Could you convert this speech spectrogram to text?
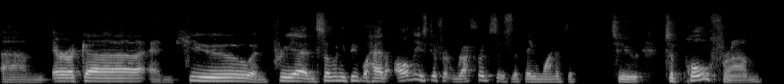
um, Erica and Q and Priya and so many people had all these different references that they wanted to to to pull from.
